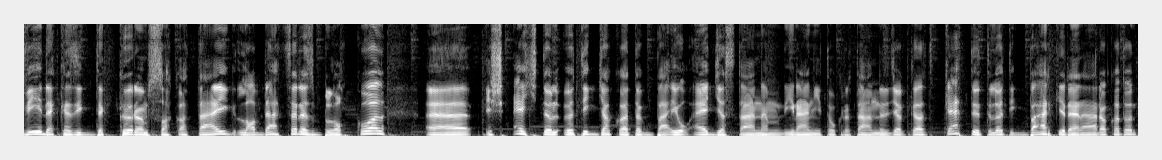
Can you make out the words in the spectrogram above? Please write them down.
védekezik, de köröm szakadtáig, labdát szerez, blokkol, uh, és egytől ötig gyakorlatilag, bár, jó, egy aztán nem irányítókra talán, de gyakorlatilag kettőtől ötig bárkire rárakhatod,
